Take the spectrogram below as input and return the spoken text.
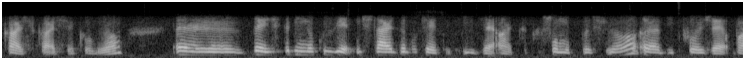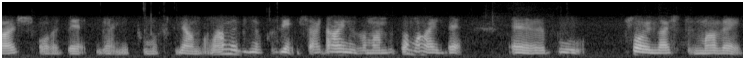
karşı karşıya kalıyor. E, ve işte 1970'lerde bu tehdit iyice artık somutlaşıyor. E, bir proje var orada yani yapılması planlanan ve 1970'lerde aynı zamanda da mahalle e, bu soylulaştırma ve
